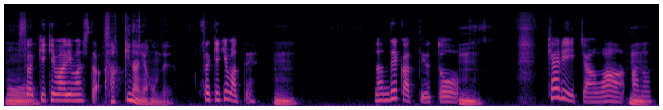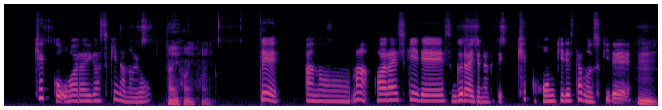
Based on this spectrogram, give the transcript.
もう、さっき決まりました。さっきなんや、ほんで。さっき決まってん。うん。なんでかっていうと、うん。キャリーちゃんは、うんあの、結構お笑いが好きなのよ。はいはいはい。で、あのーまあ、お笑い好きですぐらいじゃなくて、結構本気で多分好きで、うん。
